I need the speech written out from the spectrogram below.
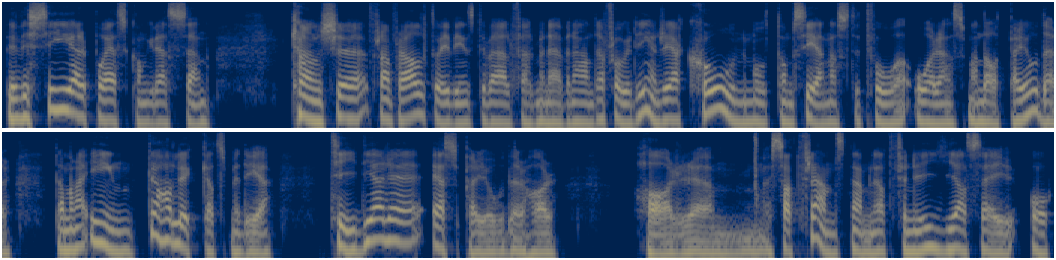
Det vi ser på S-kongressen, kanske framförallt då i vinst i välfärd men även andra frågor, det är en reaktion mot de senaste två årens mandatperioder där man inte har lyckats med det tidigare S-perioder har, har um, satt främst, nämligen att förnya sig och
